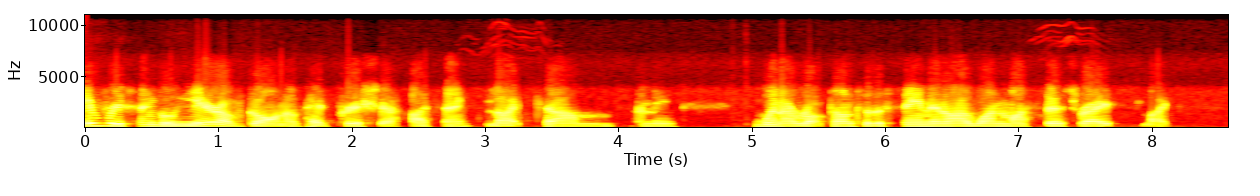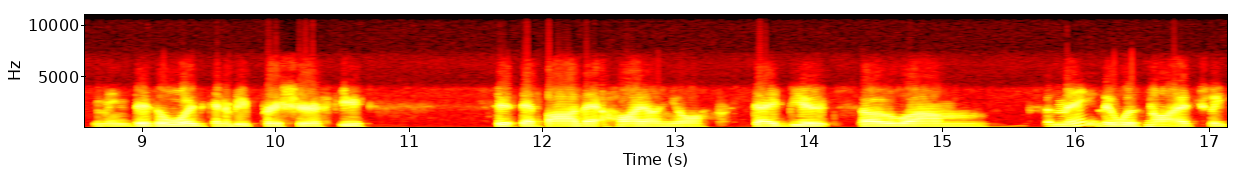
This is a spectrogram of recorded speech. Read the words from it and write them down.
every single year I've gone, I've had pressure, I think. Like, um, I mean, when I rocked onto the scene and I won my first race, like, I mean, there's always going to be pressure if you set that bar that high on your debut. So, um, for me, there was not actually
